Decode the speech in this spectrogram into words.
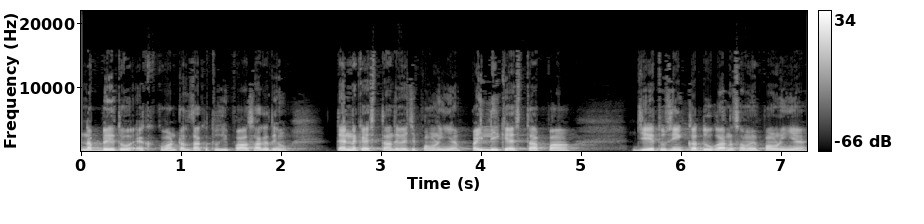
90 ਤੋਂ 1 ਕੁਇੰਟਲ ਤੱਕ ਤੁਸੀਂ ਪਾ ਸਕਦੇ ਹੋ। ਤਿੰਨ ਕਿਸ਼ਤਾਂ ਦੇ ਵਿੱਚ ਪਾਉਣੀ ਆ। ਪਹਿਲੀ ਕਿਸ਼ਤ ਆਪਾਂ, ਜੇ ਤੁਸੀਂ ਕੱਦੂ ਕਰਨ ਸਮੇਂ ਪਾਉਣੀ ਆ,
